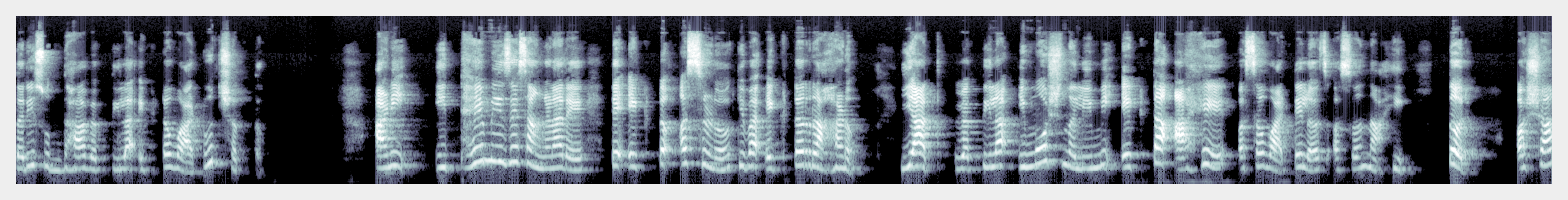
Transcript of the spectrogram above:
तरी सुद्धा व्यक्तीला एकटं वाटूच शकतं. आणि इथे मी जे सांगणार आहे ते एकटं असणं किंवा एकटं राहणं यात व्यक्तीला इमोशनली मी एकटा आहे असं वाटेलच असं नाही. तर अशा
